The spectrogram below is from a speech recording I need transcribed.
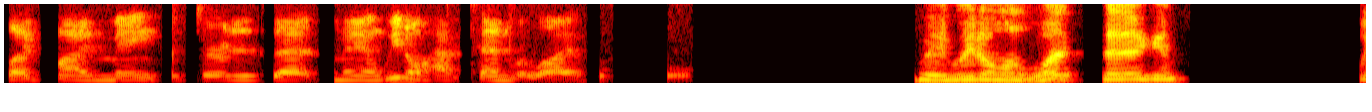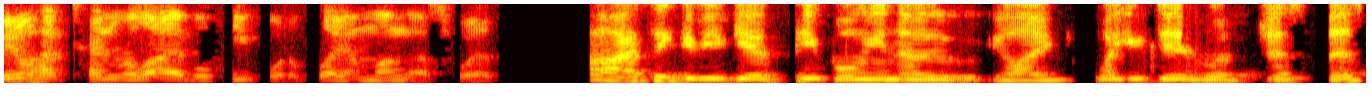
like my main concern is that man, we don't have ten reliable. People. Wait, we don't want what? That again. We don't have ten reliable people to play Among Us with. Oh, I think if you give people, you know, like what you did with just this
